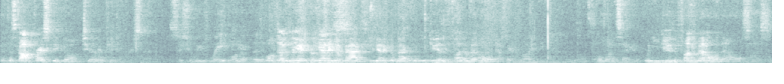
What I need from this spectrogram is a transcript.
that the stock price could go up two hundred fifty percent. so should we wait one of the? Well, no, you, you gotta go back, you gotta go back when you do the fundamental, analysis. hold on a second, when you do the fundamental analysis,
